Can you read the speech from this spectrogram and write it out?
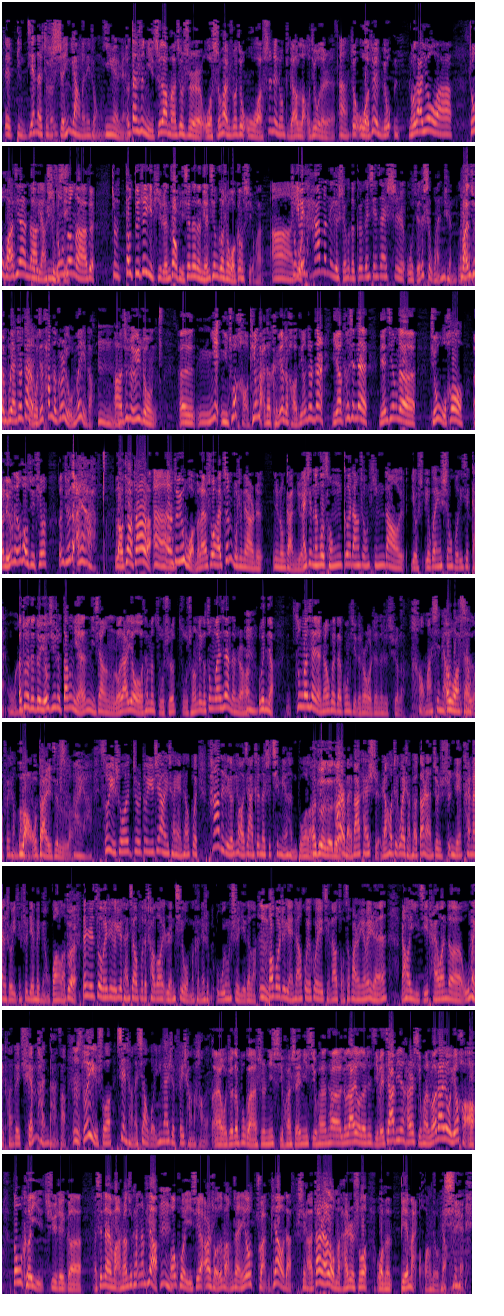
呃，顶尖的，就是神一样的那种音乐呃人。但是你知道吗？就是我实话实说，就我是那种比较老旧的人啊就我对刘罗大佑啊、周华健呐、都比较李宗盛啊，对，就是到对这一批人，倒比现在的年轻歌手我更喜欢，啊，因为他们那个时候的歌跟现在是，我觉得是完全不完全不一样。就是但是我觉得他们的歌有味道，嗯嗯啊，就是有一种。呃，你也你说好听吧，它肯定是好听，就是但是你要搁现在年轻的九五后、呃零零后去听，可能觉得哎呀老掉渣儿了。但是对于我们来说，还真不是那样的那种感觉。还是能够从歌当中听到有有关于生活的一些感悟。啊，对对对，尤其是当年你像罗大佑他们主持组成那个纵贯线的时候，嗯我跟你讲，纵贯线演唱会在工体的时候，我真的是去了，好吗？现啊，场哇塞，效果非常棒，老带劲了。哎呀，所以说就是对于这样一场演唱会，他的这个票价真的是亲民很多了啊，对对对，二百八开始，然后这个外场票当然就是瞬间开麦的时候已经瞬间被秒光了。对，但是作为这个乐坛教父的超高人气，我们肯定是毋庸置疑的了。嗯包括这个演唱会会请到总策划人袁惟仁，然后以及台湾的舞美团队全盘打造。嗯所以说现场的效果应该是非常的好的。哎，我觉得不管是你喜欢谁，你喜欢他刘大佑的这几位嘉宾，还是喜欢罗大佑也好，都可以去这个呃现在网上去看看票，嗯包括一些二手的网站也有转票的，是啊、当然了，我们还是说我们别买黄牛票。是。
